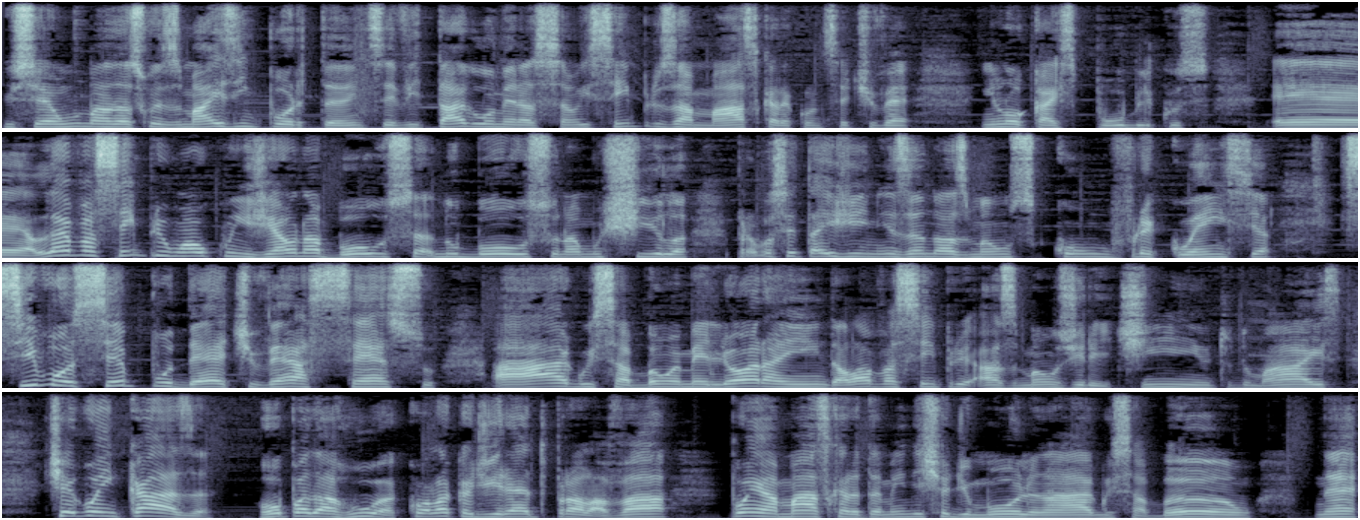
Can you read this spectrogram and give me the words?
Isso é uma das coisas mais importantes, evitar aglomeração e sempre usar máscara quando você estiver em locais públicos. É, leva sempre um álcool em gel na bolsa, no bolso, na mochila, para você estar tá higienizando as mãos com frequência. Se você puder, tiver acesso a água e sabão, é melhor ainda. Lava sempre as mãos direitinho e tudo mais. Chegou em casa, roupa da rua, coloca direto para lavar Põe a máscara também, deixa de molho na água e sabão, né?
